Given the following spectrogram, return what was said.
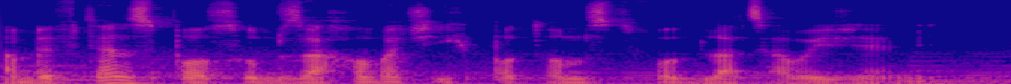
aby w ten sposób zachować ich potomstwo dla całej ziemi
